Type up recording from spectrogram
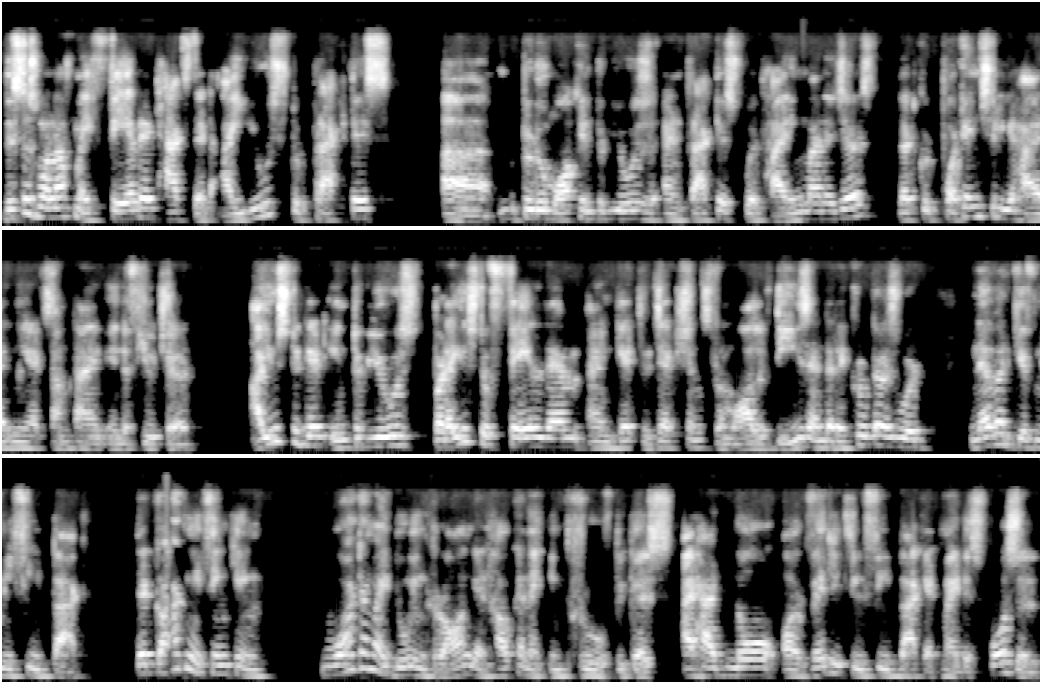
This is one of my favorite hacks that I use to practice, uh, to do mock interviews and practice with hiring managers that could potentially hire me at some time in the future. I used to get interviews, but I used to fail them and get rejections from all of these. And the recruiters would never give me feedback that got me thinking, what am I doing wrong and how can I improve? Because I had no or very little feedback at my disposal.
